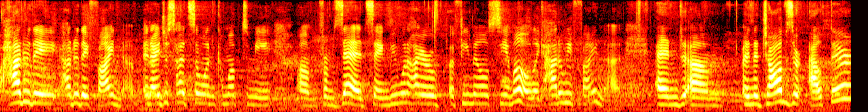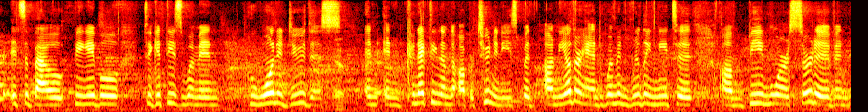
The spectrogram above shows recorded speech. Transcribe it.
how do they how do they find them? And I just had someone come up to me um, from Zed saying we want to hire a, a female CMO. Like how do we find that? And um, and the jobs are out there. It's about being able to get these women who want to do this Yeah. And, and connecting them to opportunities. But on the other hand, women really need to um, be more assertive and,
